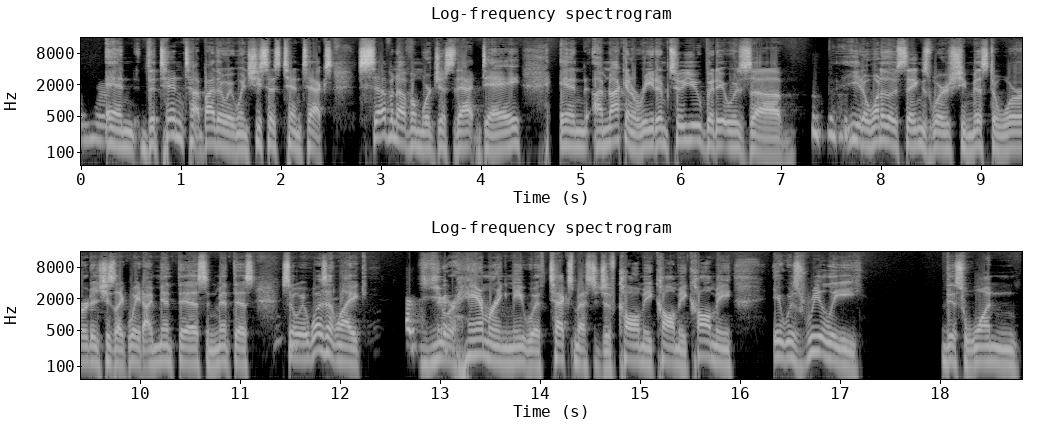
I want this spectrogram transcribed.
Mhm. and the 10 ti- by the way when she says 10 texts seven of them were just that day. And i'm not going to read them to you but it was uh, you know one of those things where she missed a word and she's like wait i meant this and meant this. So it wasn't like you were hammering me with text messages of call me call me call me it was really this one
